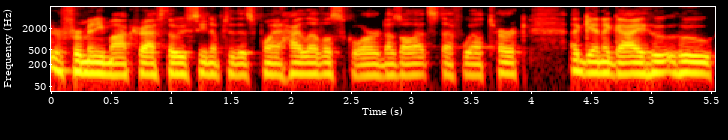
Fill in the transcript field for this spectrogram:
or for many mock drafts that we've seen up to this point. High level score, does all that stuff well. Turk, again, a guy who, who,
